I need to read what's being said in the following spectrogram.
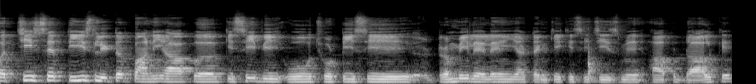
25 से 30 लीटर पानी आप किसी भी वो छोटी सी ड्रमी ले लें या टंकी किसी चीज़ में आप डाल के,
